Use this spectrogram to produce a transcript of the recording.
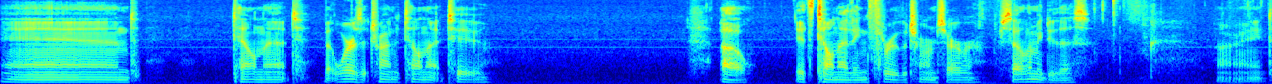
And telnet, but where is it trying to telnet to? Oh, it's telnetting through the term server. So let me do this. All right,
